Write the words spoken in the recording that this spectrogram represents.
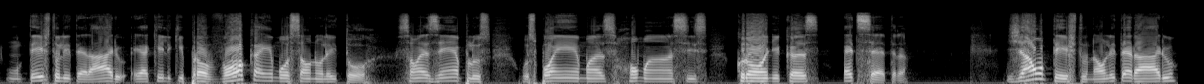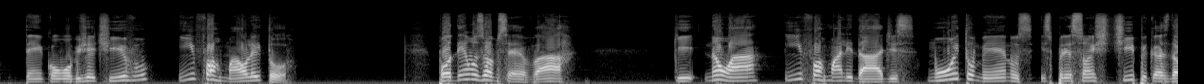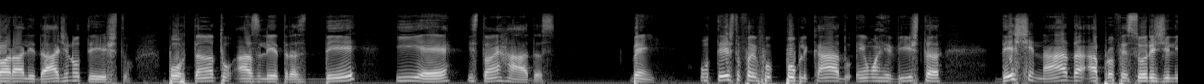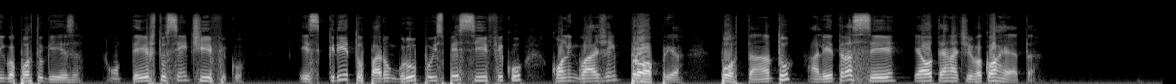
Um texto literário é aquele que provoca emoção no leitor. São exemplos os poemas, romances, crônicas, etc. Já um texto não literário tem como objetivo informar o leitor. Podemos observar que não há informalidades, muito menos expressões típicas da oralidade no texto. Portanto, as letras D e E estão erradas. Bem, o texto foi publicado em uma revista destinada a professores de língua portuguesa, um texto científico, escrito para um grupo específico com linguagem própria. Portanto, a letra C é a alternativa correta.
